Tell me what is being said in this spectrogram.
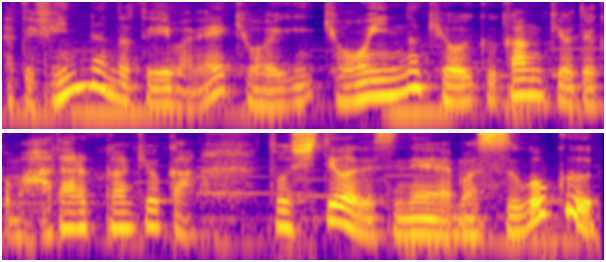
だってフィンランドといえばね、教員教員の教育環境というか、まあ、働く環境かとしてはですね、まあ、すごく、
